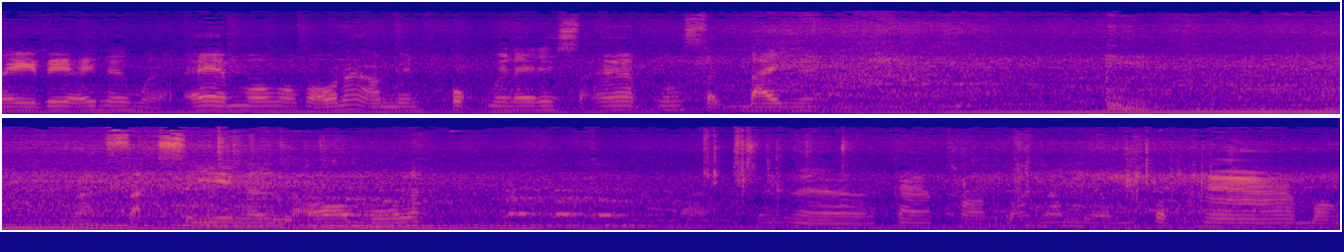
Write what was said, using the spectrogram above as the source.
មេវាអីនៅមកអែមបងប្អូនណាអត់មានពុកមានអីទេស្អាតនឹងសាច់ដៃនេះបាទសាក់ស៊ីនៅល្អមូលណាបាទអញ្ចឹងការថតរបស់ខ្ញុំខ្ញុំគិតថាបង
